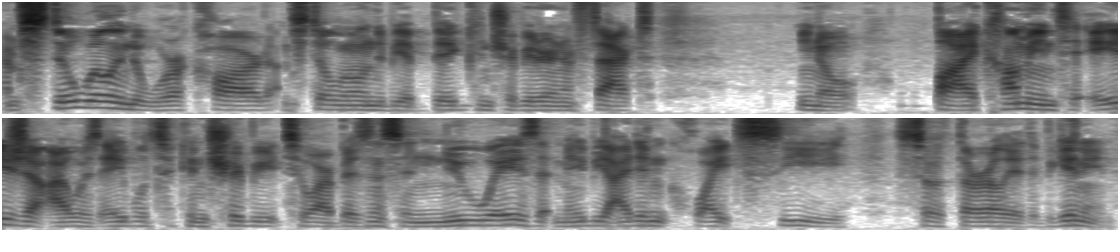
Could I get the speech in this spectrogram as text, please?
I'm still willing to work hard. I'm still willing to be a big contributor. And in fact, you know, by coming to Asia, I was able to contribute to our business in new ways that maybe I didn't quite see so thoroughly at the beginning.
